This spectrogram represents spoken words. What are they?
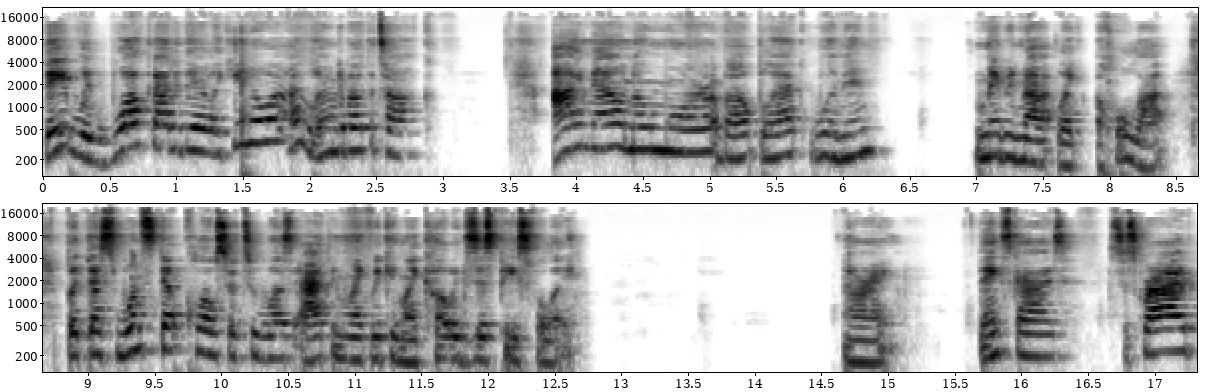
They would walk out of there like, you know what? I learned about the talk. I now know more about Black women. Maybe not like a whole lot, but that's one step closer to us acting like we can like coexist peacefully. All right. Thanks, guys. Subscribe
